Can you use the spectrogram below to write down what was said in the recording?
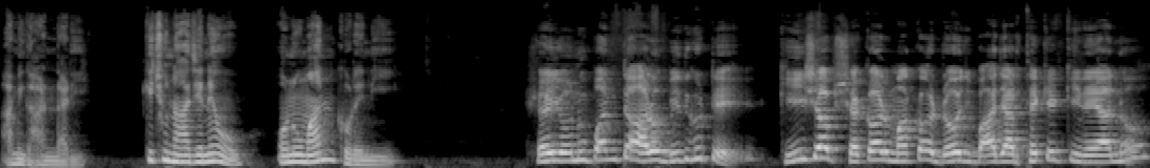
আমি ঘাড় নাড়ি কিছু না জেনেও অনুমান করে নিই। সেই অনুপানটা আরও বিদঘুটে কি সব শেকড় মাকড় রোজ বাজার থেকে কিনে আনো?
